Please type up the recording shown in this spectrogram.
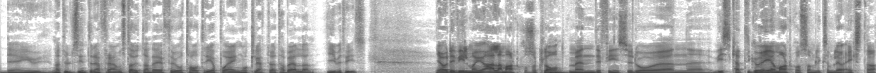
Det är ju naturligtvis inte den främsta, utan det är för att ta tre poäng och klättra i tabellen, givetvis. Ja, och det vill man ju alla matcher såklart, men det finns ju då en eh, viss kategori av matcher som liksom blir extra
